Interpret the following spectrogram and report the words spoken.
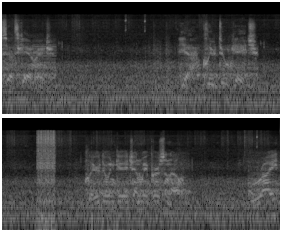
Set scan range. Yeah, clear to engage. Clear to engage enemy personnel. Right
